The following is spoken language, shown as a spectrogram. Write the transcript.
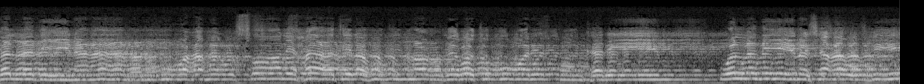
فالذين آمنوا وعملوا الصالحات لهم مغفرة ورزق كريم. والذين سعوا في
